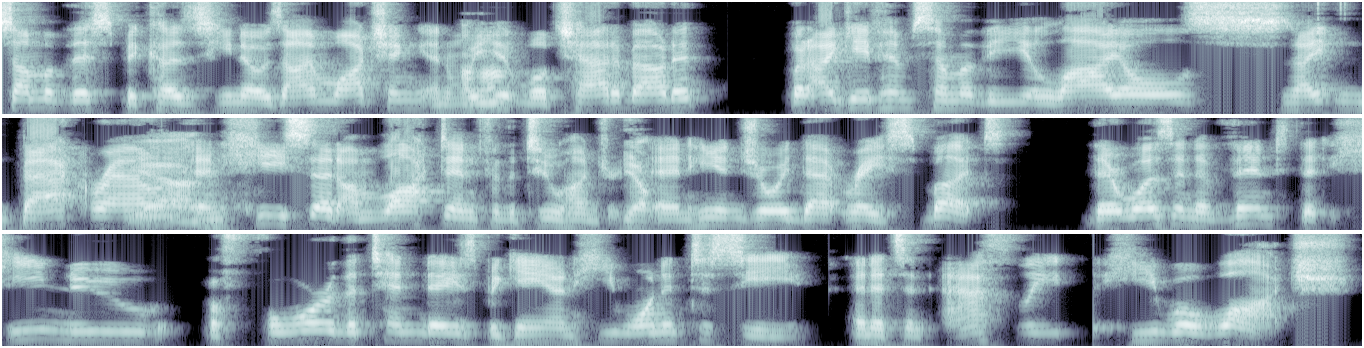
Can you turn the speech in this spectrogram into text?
some of this because he knows I'm watching and we Uh-huh. will chat about it. But I gave him some of the Lyles Knighton background Yeah. and he said I'm locked in for the 200 Yep. and he enjoyed that race. But there was an event that he knew before the 10 days began he wanted to see and it's an athlete he will watch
